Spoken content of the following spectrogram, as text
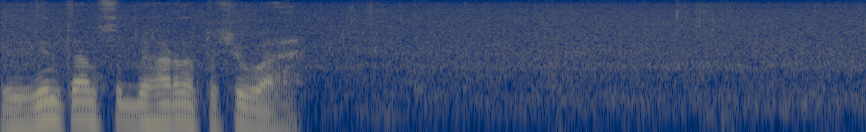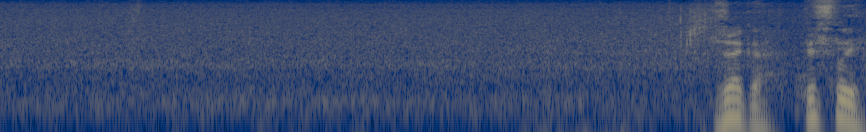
І він там собі гарно почуває. Жека, пішли.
